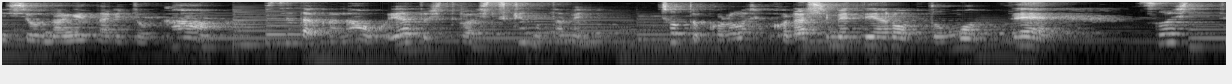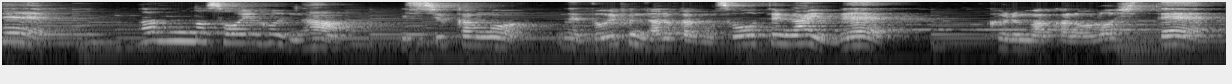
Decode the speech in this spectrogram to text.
石を投げたりとかしてたから親としてはしつけのためにちょっと懲らしめてやろうと思ってそして何のそういうふうな1週間後、ね、どういうふうになるかも想定外で車から降ろして、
